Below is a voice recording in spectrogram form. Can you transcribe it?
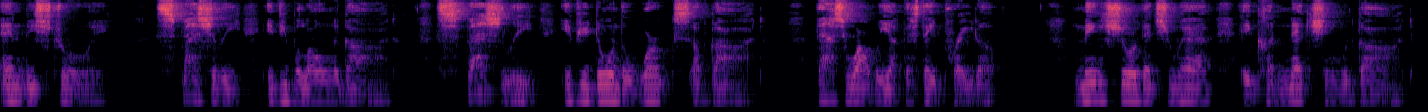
and destroy. Especially if you belong to God. Especially if you're doing the works of God. That's why we have to stay prayed up. Make sure that you have a connection with God.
